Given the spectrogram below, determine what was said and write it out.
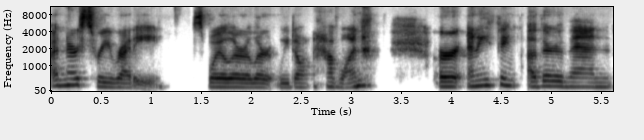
a nursery ready. Spoiler alert, we don't have one, or anything other than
